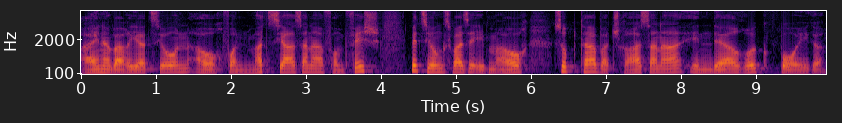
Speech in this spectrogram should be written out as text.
eine Variation auch von Matsyasana vom Fisch beziehungsweise eben auch Supta Vajrasana in der Rückbeuge.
